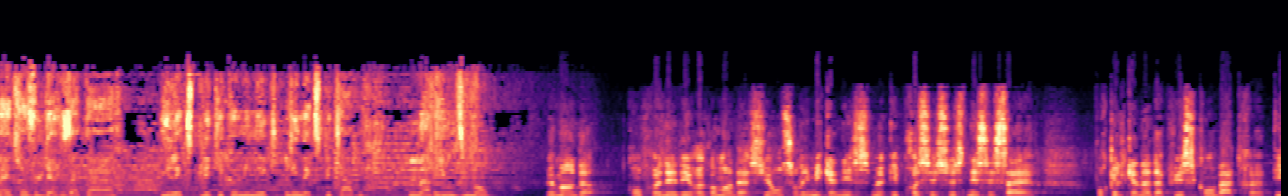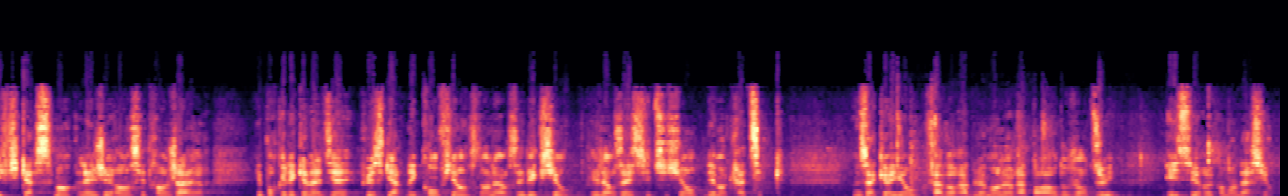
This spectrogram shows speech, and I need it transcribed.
Maître vulgarisateur, il explique et communique l'inexplicable. Mario Dumont. Le mandat comprenait des recommandations sur les mécanismes et processus nécessaires pour que le Canada puisse combattre efficacement l'ingérence étrangère et pour que les Canadiens puissent garder confiance dans leurs élections et leurs institutions démocratiques. Nous accueillons favorablement le rapport d'aujourd'hui et ses recommandations.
